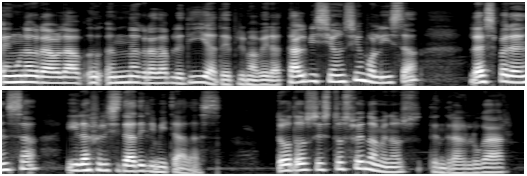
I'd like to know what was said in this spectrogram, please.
en, un agradable día de primavera. Tal visión simboliza la esperanza y la felicidad ilimitadas. Todos estos fenómenos tendrán lugar.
